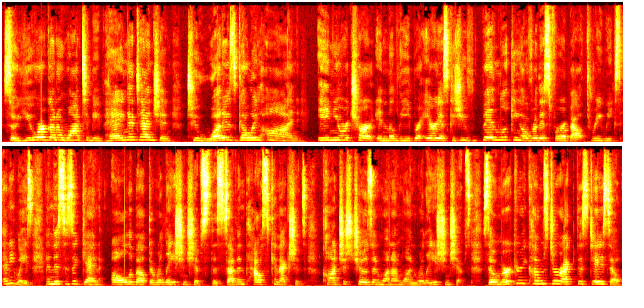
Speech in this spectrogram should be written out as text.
So you are going to want to be paying attention to what is going on in your chart in the Libra areas because you've been looking over this for about three weeks, anyways. And this is again all about the relationships, the seventh house connections, conscious, chosen, one on one relationships. So Mercury comes direct this day. So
